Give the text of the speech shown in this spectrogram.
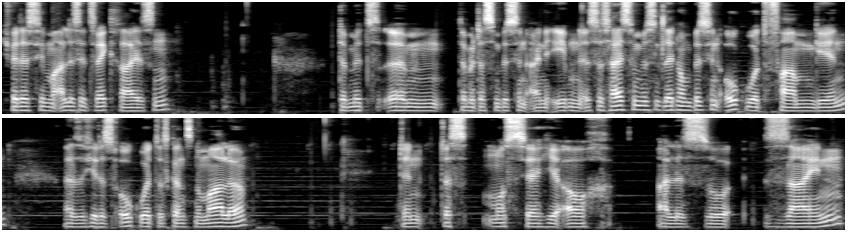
ich werde das hier mal alles jetzt wegreißen, damit, ähm, damit das ein bisschen eine Ebene ist. Das heißt, wir müssen gleich noch ein bisschen Oakwood farmen gehen. Also hier das Oakwood, das ganz normale. Denn das muss ja hier auch alles so sein.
